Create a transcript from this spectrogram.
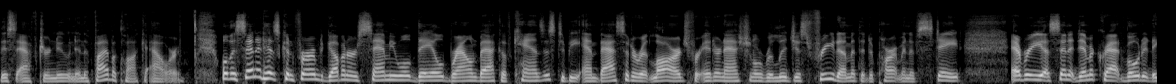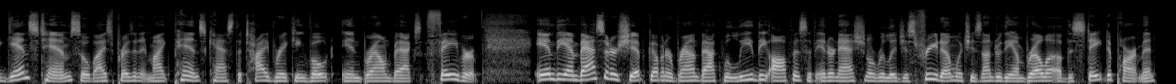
this afternoon in the 5 o'clock hour. Well, the Senate has confirmed Governor Samuel Dale Brownback of Kansas to be ambassador at large for international religious freedom at the Department of State. Every uh, Senate Democrat voted against him, so Vice President Mike Pence cast the tie breaking vote in Brownback's favor. In the ambassadorship, Governor Brownback will lead the Office of International Religious Freedom, which is under the umbrella of the State Department,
